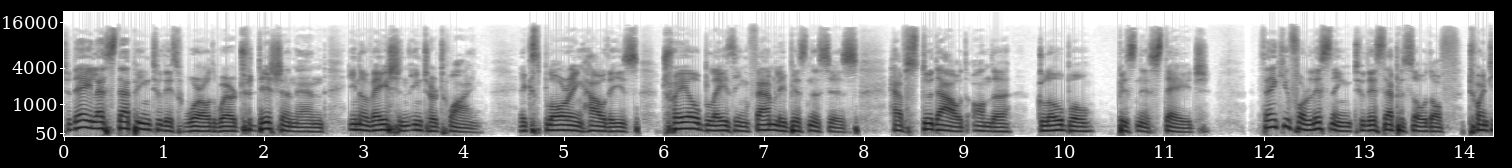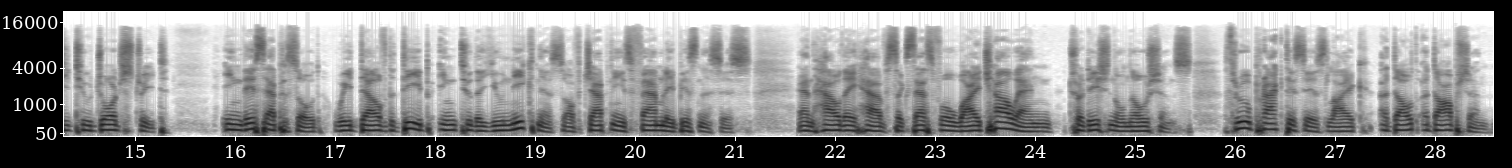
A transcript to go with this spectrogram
Today, let's step into this world where tradition and innovation intertwine, exploring how these trailblazing family businesses have stood out on the global business stage. Thank you for listening to this episode of 22 George Street. In this episode, we delved deep into the uniqueness of Japanese family businesses and how they have successful Waichao and traditional notions. Through practices like adult adoption,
